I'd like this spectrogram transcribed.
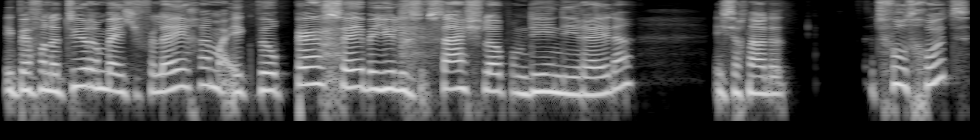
Ik ben van nature een beetje verlegen, maar ik wil per se bij jullie stage lopen om die en die reden. Ik zeg, nou, dat, het voelt goed.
